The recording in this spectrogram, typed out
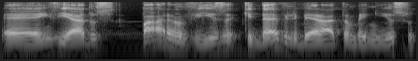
é, enviados para a Anvisa, que deve liberar também isso.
